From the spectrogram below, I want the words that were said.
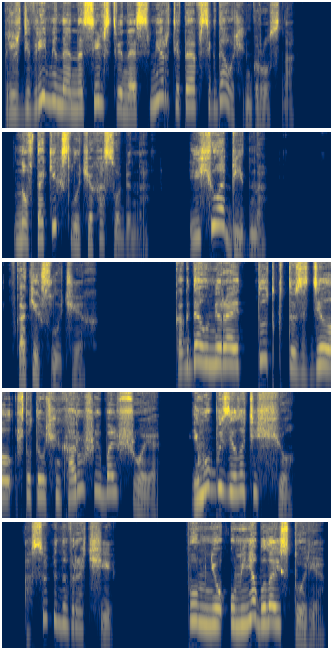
Преждевременная насильственная смерть — это всегда очень грустно. Но в таких случаях особенно. И еще обидно. В каких случаях? Когда умирает тот, кто сделал что-то очень хорошее и большое, и мог бы сделать еще. Особенно врачи. Помню, у меня была история.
